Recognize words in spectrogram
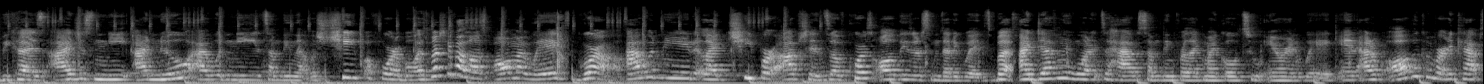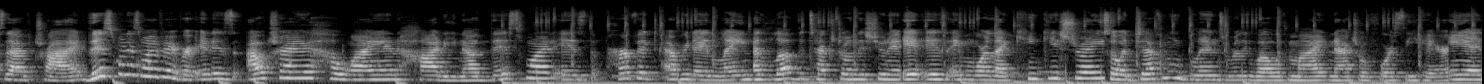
because I just need, I knew I would need something that was cheap, affordable, especially if I lost all my wigs. Girl, I would need like cheaper options. So of course all these are synthetic wigs, but I definitely wanted to have something for like my go-to errand wig. And out of all the converted caps that I've tried, this one is my favorite. It is Outre Hawaiian Hottie. Now this one is the perfect everyday length. I love the texture on this unit. It is a more like kinky straight, so it definitely blends really well with my natural 4C hair. And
